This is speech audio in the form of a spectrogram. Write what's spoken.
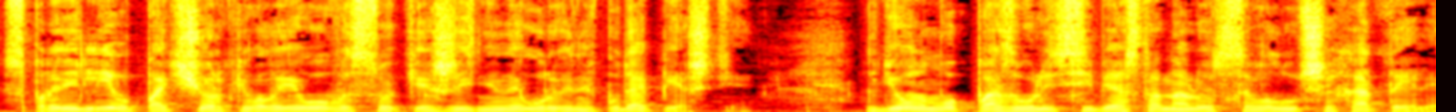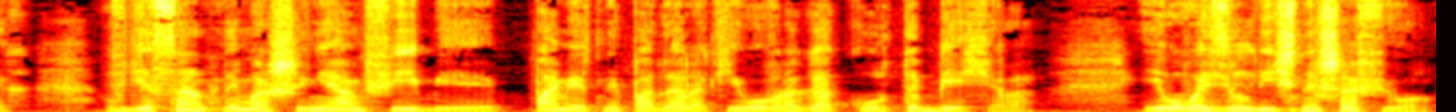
справедливо подчеркивало его высокий жизненный уровень в Будапеште, где он мог позволить себе останавливаться в лучших отелях, в десантной машине-амфибии, памятный подарок его врага Курта Бехера. Его возил личный шофер,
